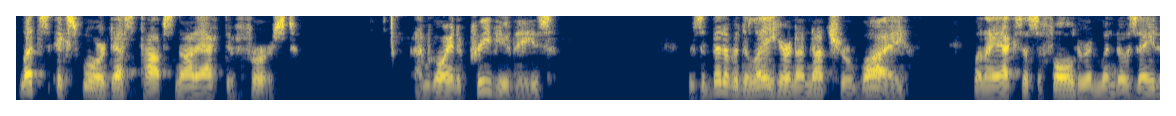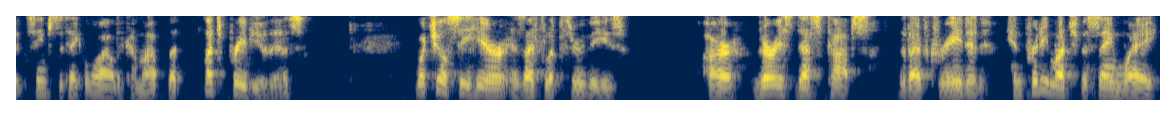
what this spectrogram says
Let's explore desktops not active first. I'm going to preview these. There's a bit of a delay here, and I'm not sure why when I access a folder in Windows 8, it seems to take a while to come up, but let's preview this. What you'll see here as I flip through these are various desktops that I've created in pretty much the same way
